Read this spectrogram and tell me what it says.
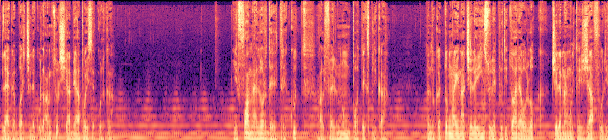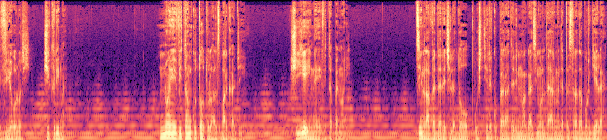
leagă bărcile cu lanțuri și abia apoi se culcă. E foamea lor de trecut, altfel nu-mi pot explica, pentru că tocmai în acele insule plutitoare au loc cele mai multe jafuri, violuri și crime. Noi evităm cu totul alți barcagii și ei ne evită pe noi. Țin la vedere cele două puști recuperate din magazinul de arme de pe strada Burghele,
